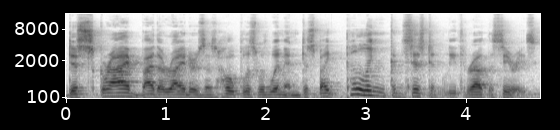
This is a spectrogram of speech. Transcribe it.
described by the writers as hopeless with women despite pulling consistently throughout the series,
